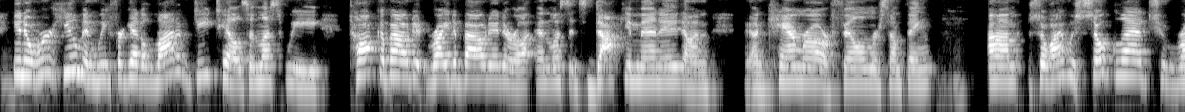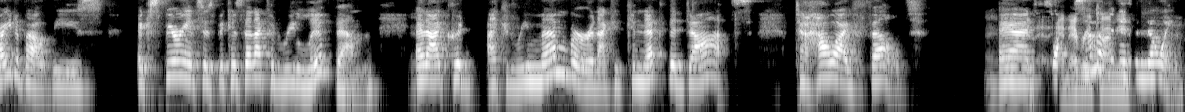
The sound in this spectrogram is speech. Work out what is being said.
you know we're human. We forget a lot of details unless we talk about it write about it or unless it's documented on on camera or film or something. Mm-hmm. um, so I was so glad to write about these experiences because then I could relive them. Yeah. and I could I could remember and I could connect the dots to how I felt. And, and, and, so, and every time you knowing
